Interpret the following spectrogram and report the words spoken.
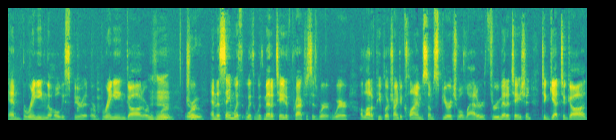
and bringing the Holy Spirit or bringing God or Mhm, or, or and the same with, with with meditative practices where where a lot of people are trying to climb some spiritual ladder through meditation to get to God.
